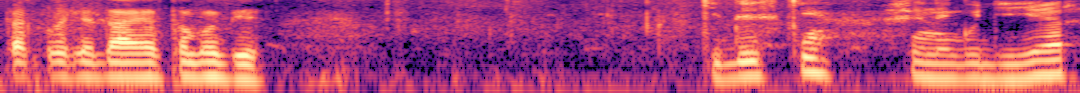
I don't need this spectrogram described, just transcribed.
Так виглядає автомобіль. Такі диски, шини Goodyear.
